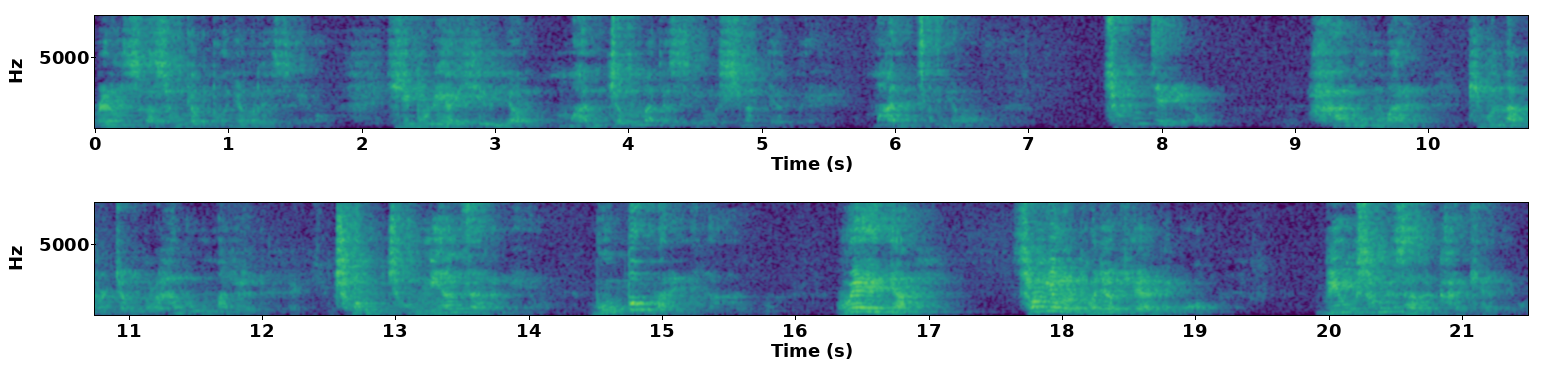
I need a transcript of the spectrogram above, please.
레놀스가 성경 번역을 했어요. 히브리어 힐력 만점 맞았어요. 신학대학 때. 만점이요. 천재예요. 한국말 기분 나쁠 정도로 한국말을 처음 정리한 사람이에요. 문법 말입니다. 왜 했냐? 성경을 번역해야 되고 미국 선교사들 가르쳐야 되고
